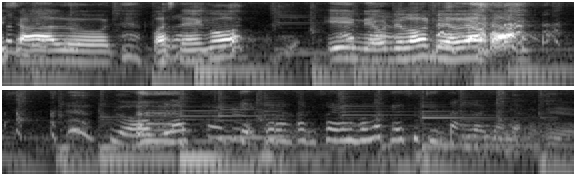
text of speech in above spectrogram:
tuh? salut. Pas Kurang- nengok ini Apa? ondel-ondel ya. Goblok, kayak kurang kasih sayang banget gak sih cinta enggak canda. Iya.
